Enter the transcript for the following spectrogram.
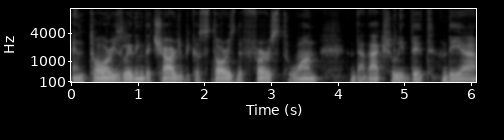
And Thor is leading the charge because Thor is the first one that actually did the uh,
